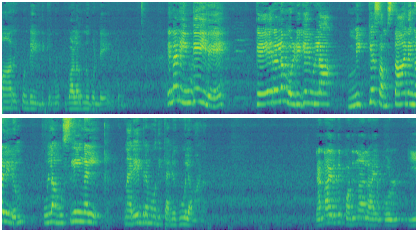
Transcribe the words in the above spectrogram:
മാറിക്കൊണ്ടേയിരിക്കുന്നു വളർന്നുകൊണ്ടേയിരിക്കുന്നു. എന്നാൽ ഇന്ത്യയിലെ കേരളം ഒഴികെയുള്ള മിക്ക സംസ്ഥാനങ്ങളിലും ഉള്ള മുസ്ലിങ്ങൾ നരേന്ദ്രമോദിക്ക് അനുകൂലമാണ്. രണ്ടായിരത്തി പതിനാലായപ്പോൾ ഈ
